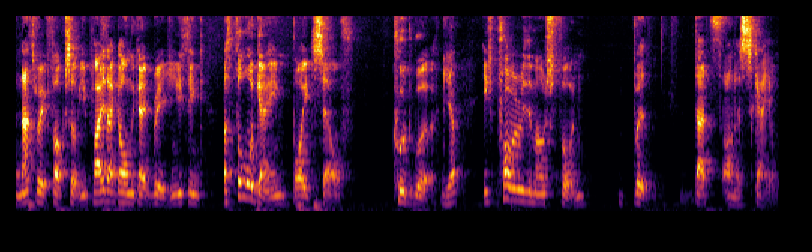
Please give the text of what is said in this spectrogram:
And that's where it fucks up. You play that Golden Gate Bridge, and you think a Thor game by itself could work. Yep. He's probably the most fun, but that's on a scale.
